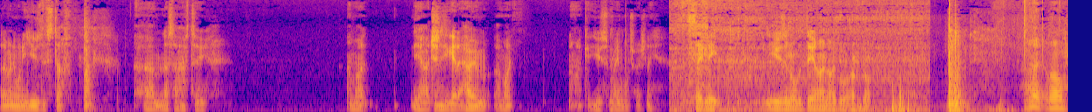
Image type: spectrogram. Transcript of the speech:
I don't really want to use this stuff um, unless I have to. I might, yeah, I just need to get it home. I might, I might get use some rainwater actually. Save me using all the deionized water I've got. Right, well,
